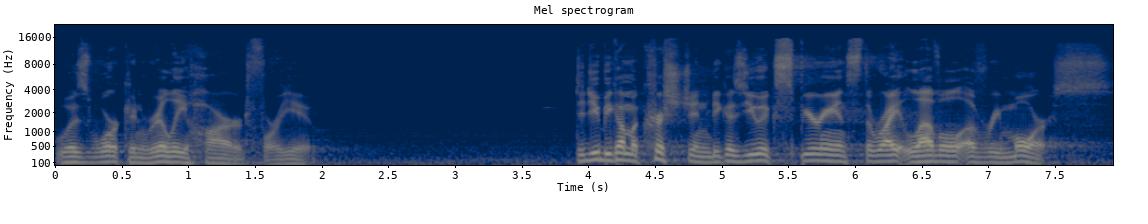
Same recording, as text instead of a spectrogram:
was working really hard for you? Did you become a Christian because you experienced the right level of remorse?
